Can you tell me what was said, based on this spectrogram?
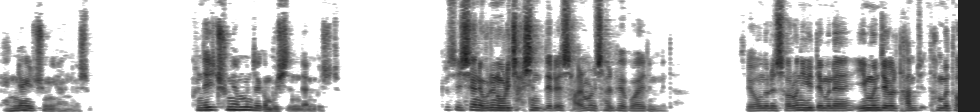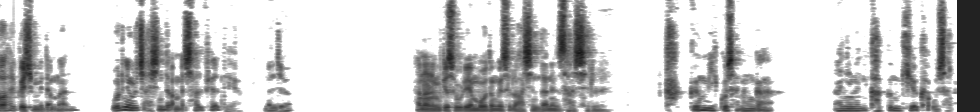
굉장히 중요한 것입니다. 그런데 이 중요한 문제가 무시된다는 것이죠. 그래서 이 시간에 우리는 우리 자신들의 삶을 살펴봐야 됩니다. 제가 오늘은 서론이기 때문에 이 문제를 한번 더 할 것입니다만, 우리는 우리 자신들 한번 살펴야 돼요. 먼저. 하나님께서 우리의 모든 것을 아신다는 사실을 가끔 믿고 사는가? 아니면 가끔 기억하고 사는가?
